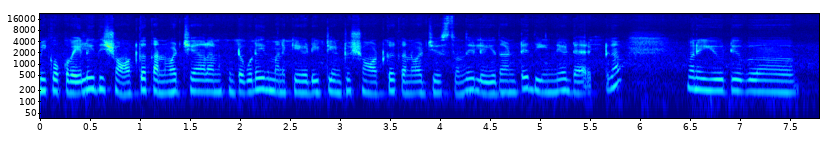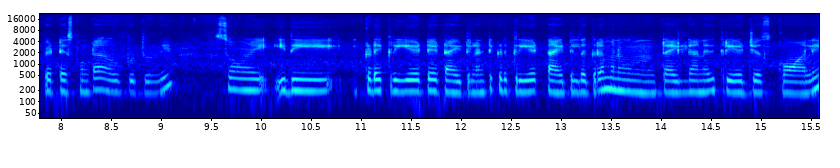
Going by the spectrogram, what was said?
మీకు ఒకవేళ ఇది షార్ట్గా కన్వర్ట్ చేయాలనుకుంటే కూడా ఇది మనకి ఎడిట్ ఇంటూ షార్ట్గా కన్వర్ట్ చేస్తుంది. లేదంటే దీన్నే డైరెక్ట్గా మన యూట్యూబ్ పెట్టేసుకుంటే అవుతుంది సో ఇది ఇక్కడే క్రియేట్ ఏ టైటిల్. అంటే ఇక్కడ క్రియేట్ టైటిల్ దగ్గర మనం టైటిల్ అనేది క్రియేట్ చేసుకోవాలి.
